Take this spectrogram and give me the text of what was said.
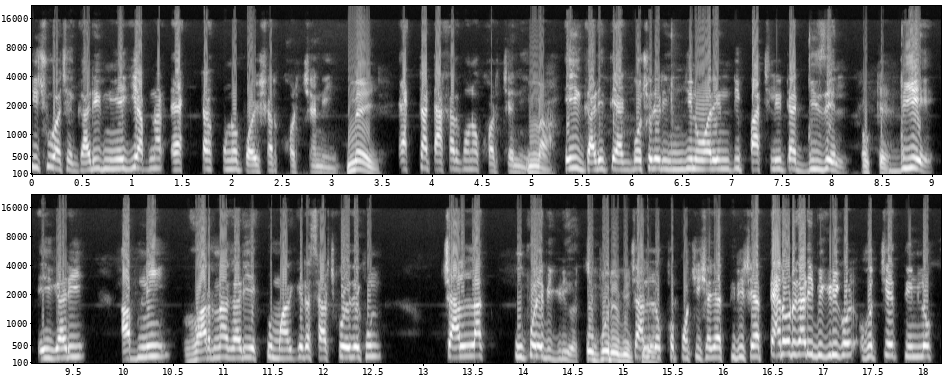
কিছু আছে গাড়ি নিয়ে গিয়ে আপনার একটা কোনো পয়সার খরচা নেই। নেই। একটা টাকার কোনো খরচা নেই। না। এই গাড়িতে এক বছরের ইঞ্জিন ওয়ারেন্টি পাঁচ লিটার ডিজেল ওকে দিয়ে এই গাড়ি আপনি ভার্না গাড়ি একটু মার্কেটে সার্চ করে দেখুন চার লাখ উপরে বিক্রি হচ্ছে। উপরে চার লক্ষ পঁচিশ হাজার তিরিশ হাজার তেরোর গাড়ি বিক্রি কর- হচ্ছে তিন লক্ষ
